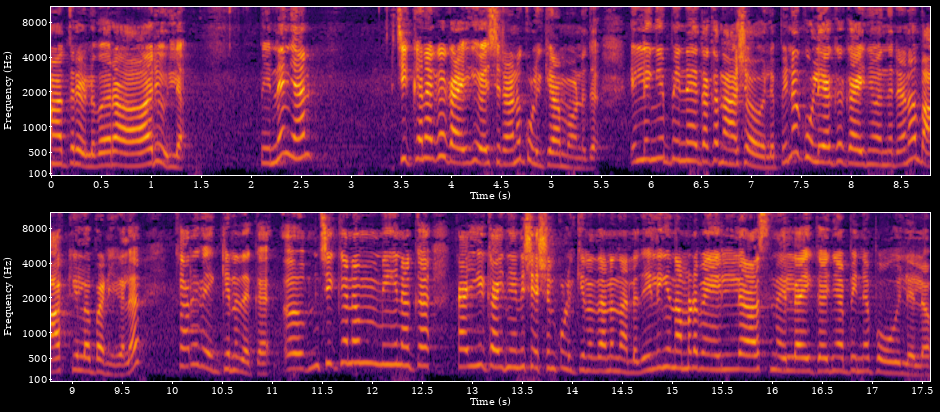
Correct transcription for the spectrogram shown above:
മാത്രമേ ഉള്ളൂ വേറെ ആരും ഇല്ല. പിന്നെ ഞാൻ ചിക്കനൊക്കെ കഴുകി വെച്ചിട്ടാണ് കുളിക്കാൻ പോണത്. ഇല്ലെങ്കിൽ പിന്നെ ഇതൊക്കെ നാശമാവുമല്ലോ. പിന്നെ കുളിയൊക്കെ കഴിഞ്ഞ് വന്നിട്ടാണ് ബാക്കിയുള്ള പണികൾ കറി വെക്കുന്നതൊക്കെ. ചിക്കനും മീനൊക്കെ കഴുകി കഴിഞ്ഞതിന് ശേഷം കുളിക്കുന്നതാണ് നല്ലത്. ഇല്ലെങ്കിൽ നമ്മുടെ മേലിൽ ആ സ്മെല്ലായി കഴിഞ്ഞാൽ പിന്നെ പോവില്ലല്ലോ.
